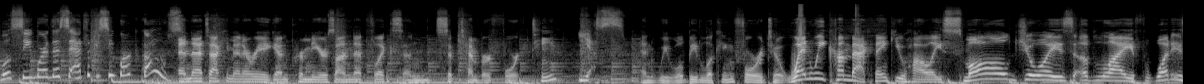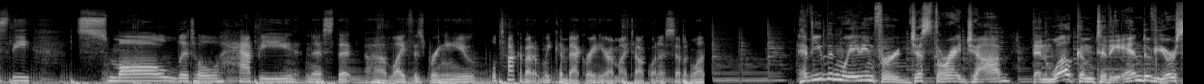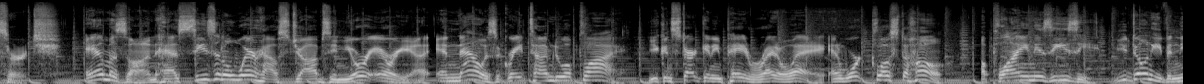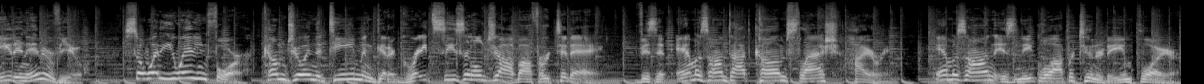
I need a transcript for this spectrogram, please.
we'll see where this advocacy work goes. and that documentary again premieres on netflix on september 14th yes. and we will be looking forward to it. When we come back, thank you, Holly. Small joys of life. What is the small little happiness that uh, life is bringing you? We'll talk about it when we come back right here on My Talk 1071. Have you been waiting for just the right job? Then welcome to the end of your search. Amazon has seasonal warehouse jobs in your area, and now is a great time to apply. You can start getting paid right away and work close to home. Applying is easy. You don't even need an interview. So what are you waiting for? Come join the team and get a great seasonal job offer today. Visit amazon.com slash hiring. Amazon is an equal opportunity employer.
